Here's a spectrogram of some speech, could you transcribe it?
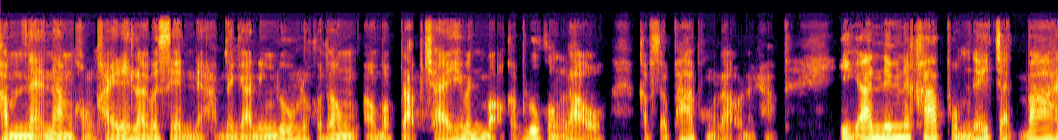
คำแนะนำของใครได้ร้อยเปอร์เซ็นต์นะครับในการเลี้ยงลูกเราก็ต้องเอามาปรับใช้ให้มันเหมาะกับลูกของเรากับสภาพของเรานะครับ อีกอันนึงนะครับ ผมได้จัดบ้าน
